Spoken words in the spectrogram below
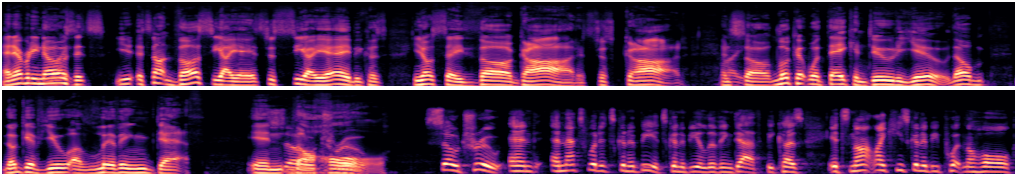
and everybody knows it's it's not the CIA, it's just CIA because you don't say the God, it's just God. And right. so look at what they can do to you. They'll they'll give you a living death in so the hole. So true. And and that's what it's going to be. It's going to be a living death because it's not like he's going to be put in the hole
